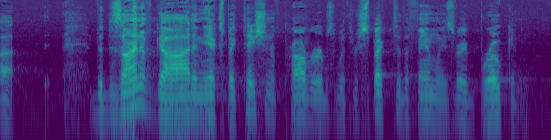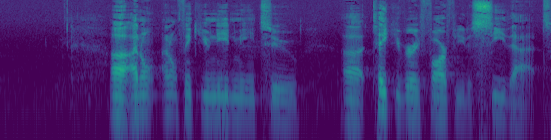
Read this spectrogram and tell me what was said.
uh, the design of God and the expectation of Proverbs with respect to the family is very broken. Uh, I, don't, I don't think you need me to uh, take you very far for you to see that.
